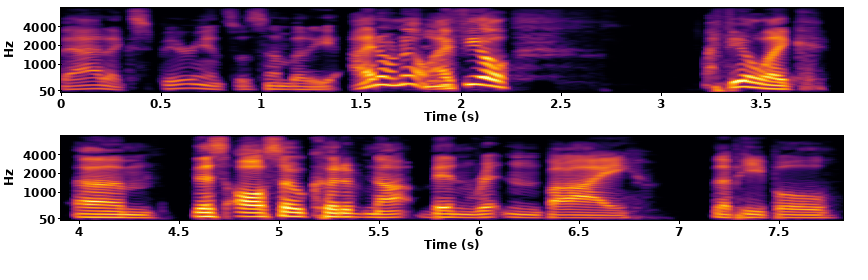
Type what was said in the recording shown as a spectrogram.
bad experience with somebody. I don't know. I mm. feel, I feel like um, this also could have not been written by the people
